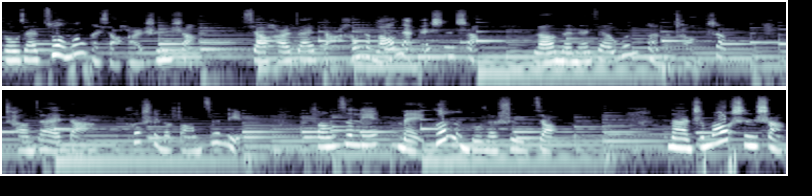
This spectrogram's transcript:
狗在做梦的小孩身上，小孩在打鼾的老奶奶身上，老奶奶在温暖的床上，床在打瞌睡的房子里，房子里每个人都在睡觉。那只猫身上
